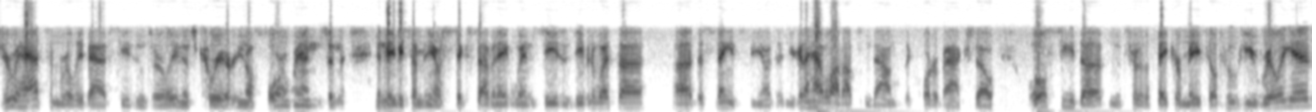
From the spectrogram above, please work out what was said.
Drew had some really bad seasons early in his career. You know, four wins and and maybe some, you know, six, seven, eight win seasons. Even with uh, uh, the Saints, you know, you're going to have a lot of ups and downs as a quarterback. So we'll see the sort of the Baker Mayfield who he really is.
